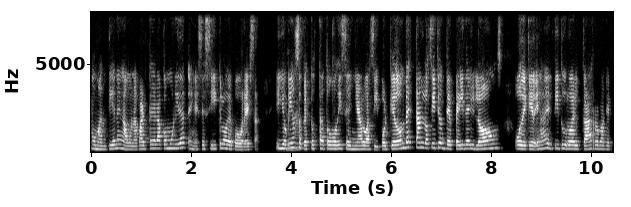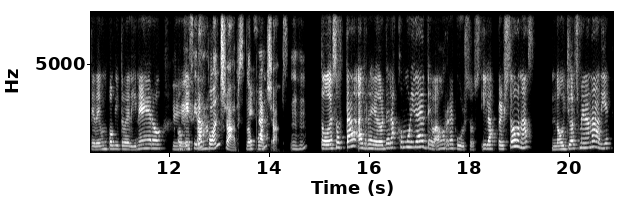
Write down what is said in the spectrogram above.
o mantienen a una parte de la comunidad en ese ciclo de pobreza. Y yo pienso que esto está todo diseñado así, porque ¿dónde están los sitios de payday loans o de que dejas el título del carro para que te dé un poquito de dinero? o que sí, los pawn shops, los pawn shops. Todo eso está alrededor de las comunidades de bajos recursos y las personas, no judgment a nadie,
